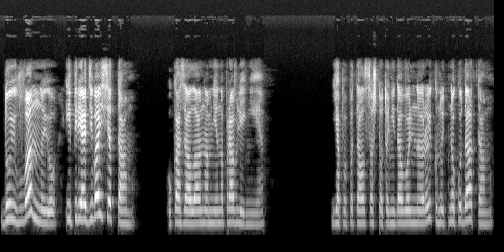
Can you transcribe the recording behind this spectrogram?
Дуй в ванную и переодевайся там», — указала она мне направление. Я попытался что-то недовольно рыкнуть, но куда там?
